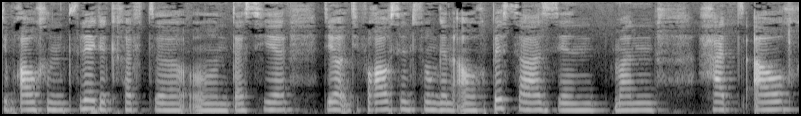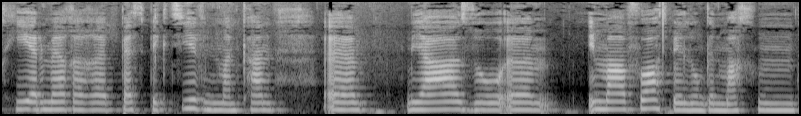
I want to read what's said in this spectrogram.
die brauchen Pflegekräfte und dass hier die, die Voraussetzungen auch besser sind. Man hat auch hier mehrere Perspektiven. Man kann äh, ja so äh, immer Fortbildungen machen,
